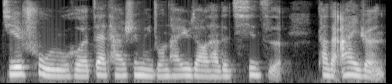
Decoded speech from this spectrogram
接触，如何在他生命中他遇到他的妻子、他的爱人，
